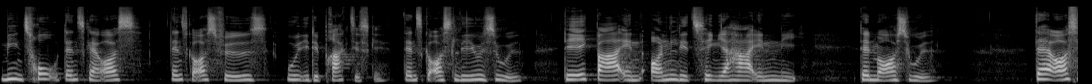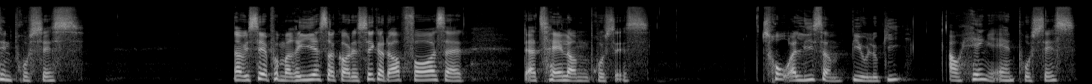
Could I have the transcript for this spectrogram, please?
Min tro, den skal også, den skal også fødes ud i det praktiske. Den skal også leves ud. Det er ikke bare en åndelig ting, jeg har indeni. Den må også ud. Der er også en proces. Når vi ser på Maria, så går det sikkert op for os, at der er tale om en proces. Tro er ligesom biologi, afhængig af en proces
